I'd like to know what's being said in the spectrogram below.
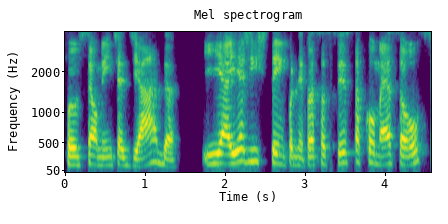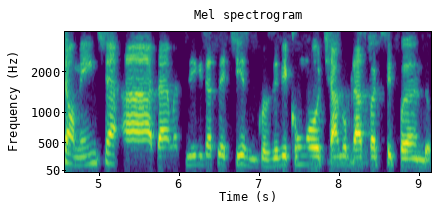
foi oficialmente adiada. E aí a gente tem, por exemplo, essa sexta começa oficialmente a Diamond League de atletismo, inclusive com o Thiago Braz participando.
